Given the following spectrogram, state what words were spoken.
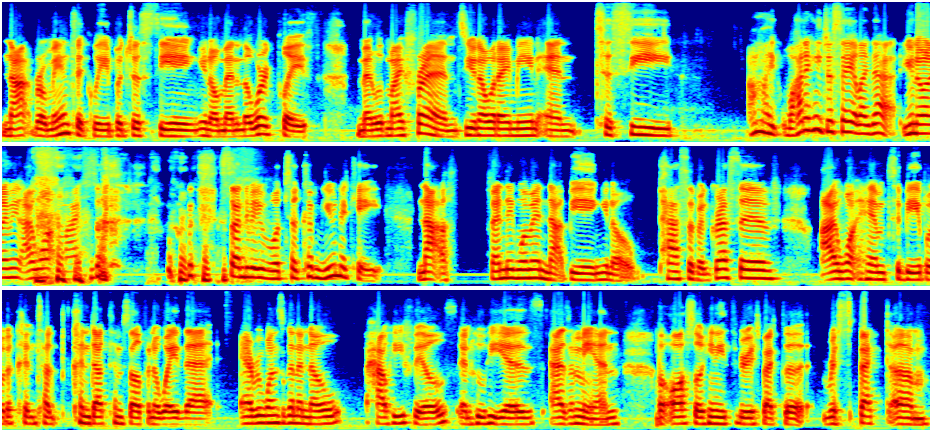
not romantically but just seeing you know men in the workplace men with my friends you know what i mean? And to see i'm like why didn't he just say it like that? You know what i mean? I want my son son to be able to communicate not offending women not being you know passive aggressive i want him to be able to conduct, conduct himself in a way that everyone's going to know how he feels and who he is as a man, but also he needs to be respect the respect um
